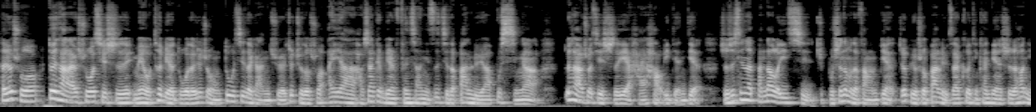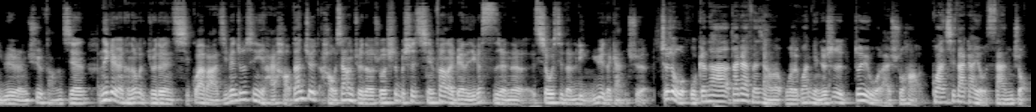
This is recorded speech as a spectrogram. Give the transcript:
他就说对他来说其实没有特别多的这种妒忌的感觉，就觉得说，哎呀，好像跟别人分享你自己的伴侣啊，不行啊。对他来说其实也还好一点点，只是现在搬到了一起就不是那么的方便。就比如说伴侣在客厅看电视，然后你约人去房间，那个人可能会觉得有点奇怪吧。即便这个事情也还好，但就好像觉得说是不是侵犯了别人的一个私人的休息的领域的感觉。就是我我跟他大概分享了我的观点，就是对于我来说哈，关系大概有三种，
